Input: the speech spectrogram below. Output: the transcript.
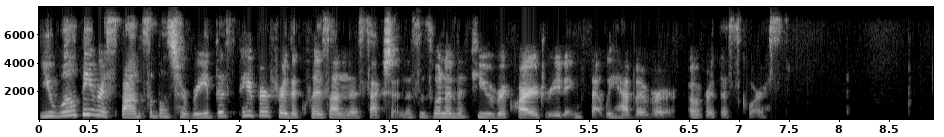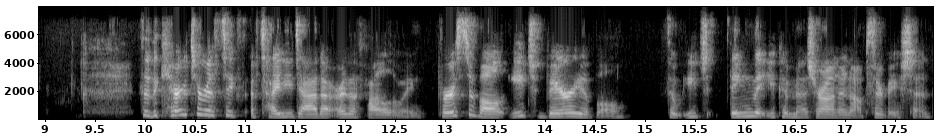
You will be responsible to read this paper for the quiz on this section. This is one of the few required readings that we have over, over this course. So the characteristics of tidy data are the following. First of all, each variable, so each thing that you can measure on an observation,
